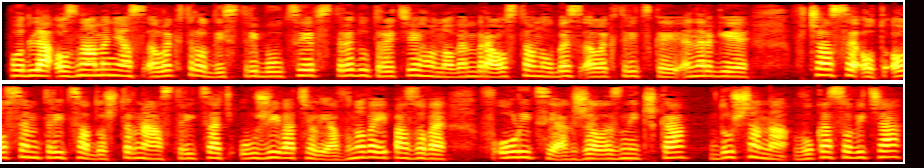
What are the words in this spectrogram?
Podľa oznámenia z elektrodistribúcie v stredu 3. novembra ostanú bez elektrickej energie v čase od 8.30 do 14.30 užívateľia v Novej Pazove v uliciach Železnička, Dušana Vukasoviča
